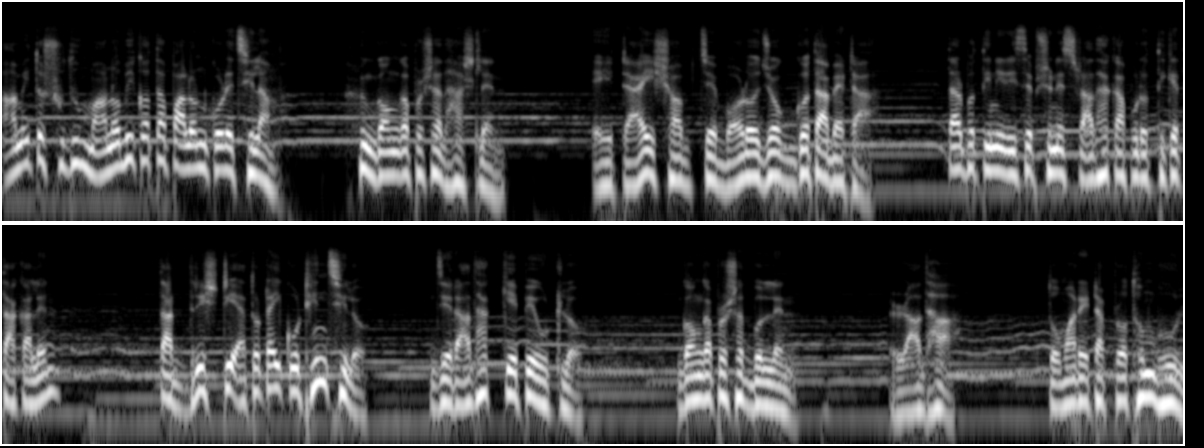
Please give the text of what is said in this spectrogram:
আমি তো শুধু মানবিকতা পালন করেছিলাম। গঙ্গাপ্রসাদ হাসলেন এটাই সবচেয়ে বড় যোগ্যতা, বেটা। তারপর তিনি রিসেপশনিস্ট রাধা কাপুরের দিকে তাকালেন। তার দৃষ্টি এতটাই কঠিন ছিল যে রাধা কেঁপে উঠল। গঙ্গাপ্রসাদ বললেন, রাধা, তোমার এটা প্রথম ভুল,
